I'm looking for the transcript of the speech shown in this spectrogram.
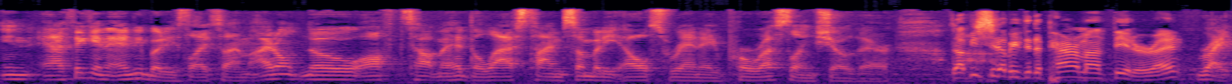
in I think in anybody's lifetime. I don't know off the top of my head the last time somebody else ran a pro wrestling show there. WCW did the Paramount Theater, right? Right.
